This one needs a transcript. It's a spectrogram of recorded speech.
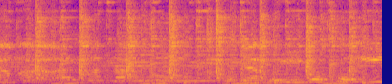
আমার মাথা সোজা হইল করি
